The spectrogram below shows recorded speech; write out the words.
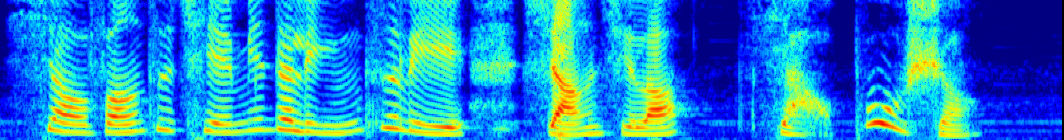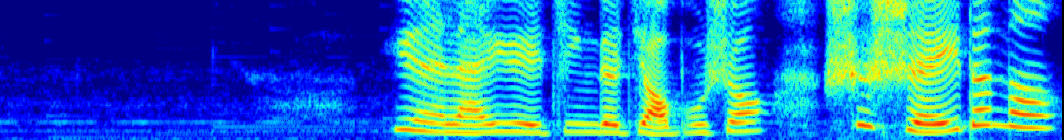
小房子前面的林子里响起了脚步声。越来越近的脚步声是谁的呢？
